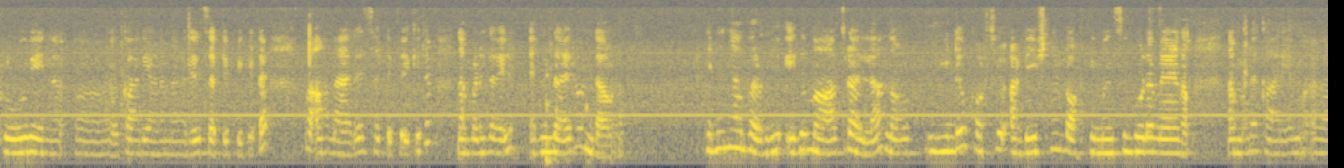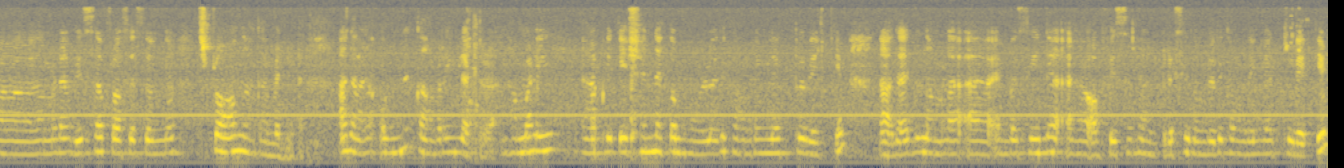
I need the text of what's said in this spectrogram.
പ്രൂവ് ചെയ്യുന്ന കാര്യമാണ് മാരേജ് സർട്ടിഫിക്കറ്റ് അപ്പോൾ ആ മാരേജ് സർട്ടിഫിക്കറ്റ് നമ്മുടെ കയ്യിൽ എന്തായാലും ഉണ്ടാവണം. പിന്നെ ഞാൻ പറഞ്ഞു ഇത് മാത്രമല്ല നമുക്ക് വീണ്ടും കുറച്ച് അഡീഷണൽ ഡോക്യുമെൻസും കൂടെ വേണം. നമ്മുടെ കാര്യം നമ്മുടെ വിസ പ്രോസസ്സ് ഒന്ന് സ്ട്രോങ് ആക്കാൻ വേണ്ടിയിട്ട്. അതാണ് ഒന്ന് കവറിങ് ലെറ്റർ നമ്മൾ ഈ ആപ്ലിക്കേഷനൊക്കെ മുകളിലൊരു കവറിങ് ലെറ്റർ വെക്കും. അതായത് നമ്മൾ എംബസീന്റെ ഓഫീസിന് അഡ്രസ്സ് ചെയ്തുകൊണ്ട് ഒരു കവറിങ് ലെറ്റർ വെക്കും.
